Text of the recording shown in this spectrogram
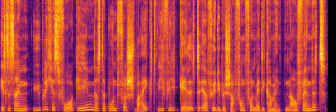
Ist es ein übliches Vorgehen, dass der Bund verschweigt, wie viel Geld er für die Beschaffung von Medikamenten aufwendet?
